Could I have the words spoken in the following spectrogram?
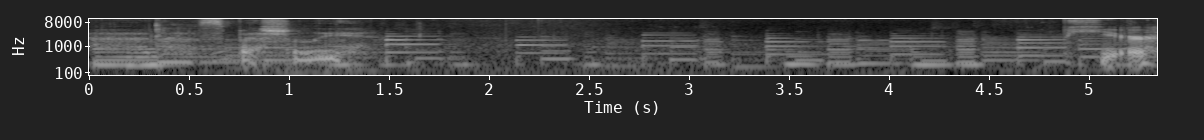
Add especially here.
